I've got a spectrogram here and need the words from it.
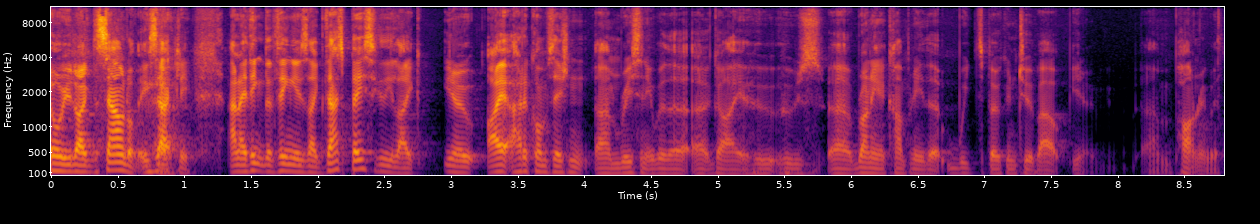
Or you like the sound of it. exactly. And I think the thing is like that's basically like you know I had a conversation um, recently with a, a guy who who's uh, running a company that we'd spoken to about you know um, partnering with,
